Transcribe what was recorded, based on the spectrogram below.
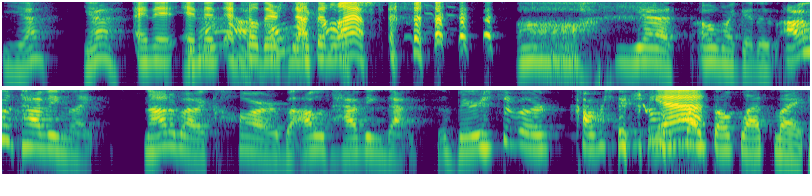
yeah yeah And then, and then until there's Oh nothing gosh. left. Oh, yes. Oh my goodness. I was having like not about a car, but I was having that very similar conversation Yeah. with myself last night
